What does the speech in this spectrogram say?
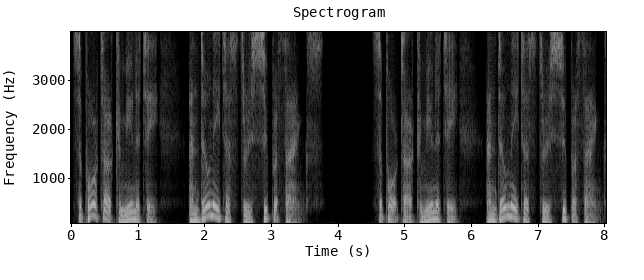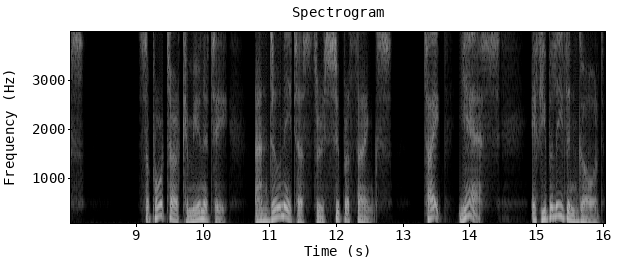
Support our community and donate us through Super Thanks. Support our community and donate us through Super Thanks. Support our community and donate us through Super Thanks. Type yes if you believe in God.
